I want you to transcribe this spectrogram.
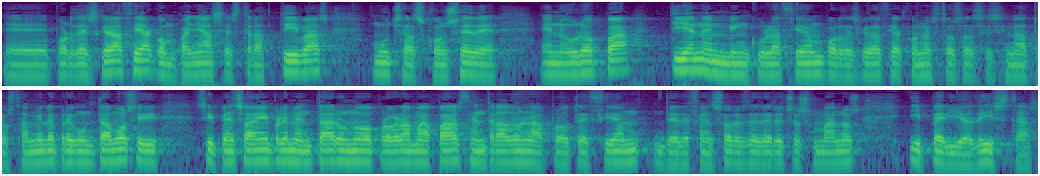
eh, por desgracia, compañías extractivas, muchas con sede en Europa, tienen vinculación, por desgracia, con estos asesinatos. También le preguntamos si, pensaba implementar un nuevo programa PAS centrado en la protección de defensores de derechos humanos y periodistas.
